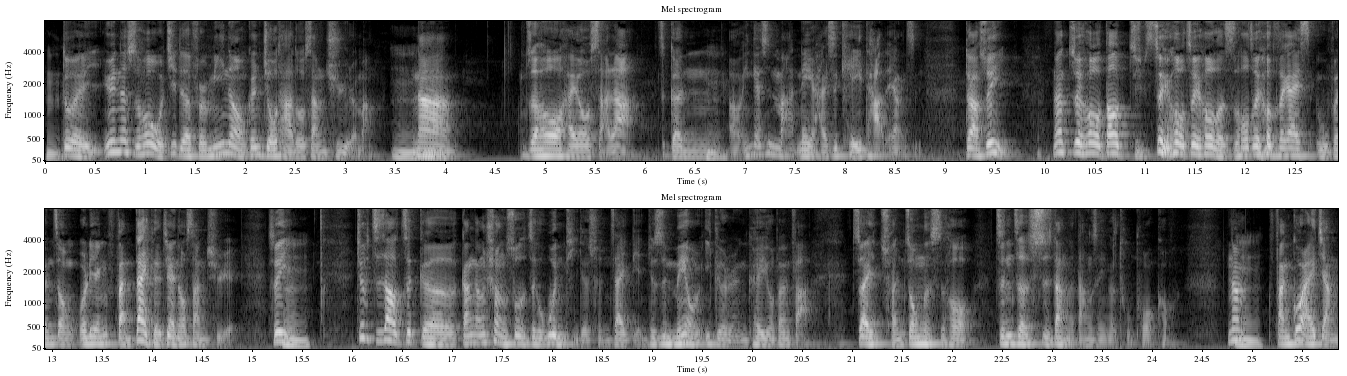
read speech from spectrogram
嗯，对，因为那时候我记得 Firmino 跟 Jota 都上去了嘛，嗯，那之后还有萨拉跟、嗯、哦，应该是马内还是 Keita 的样子，对啊，所以那最后到最后最后的时候，最后大概五分钟，我连反戴可竟然都上去，所以。嗯就知道这个刚刚上说的这个问题的存在点，就是没有一个人可以有办法在传中的时候真正适当的当成一个突破口。那反过来讲，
